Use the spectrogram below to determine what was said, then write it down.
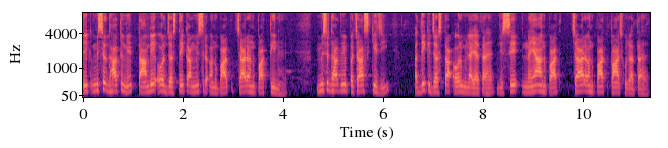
एक मिश्र धातु में तांबे और जस्ते का मिश्र अनुपात, चार अनुपात तीन है। मिश्र धातु में पचास के जी अधिक जस्ता और मिलाया जाता है, जिससे नया अनुपात, चार अनुपात पाँच हो जाता है।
